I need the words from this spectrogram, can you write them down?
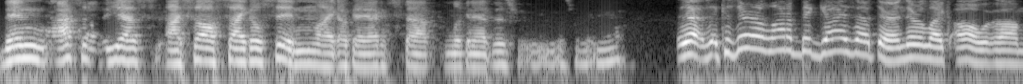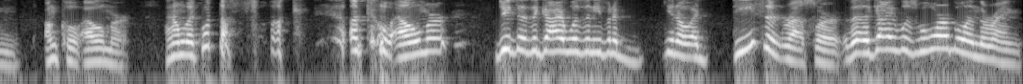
Then I saw yes, I saw Psycho Sid and like okay, I can stop looking at this. this Yeah, because there are a lot of big guys out there, and they're like, oh, um, Uncle Elmer, and I'm like, what the fuck, Uncle Elmer? Dude, the, the guy wasn't even a you know a decent wrestler. The, the guy was horrible in the ring.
